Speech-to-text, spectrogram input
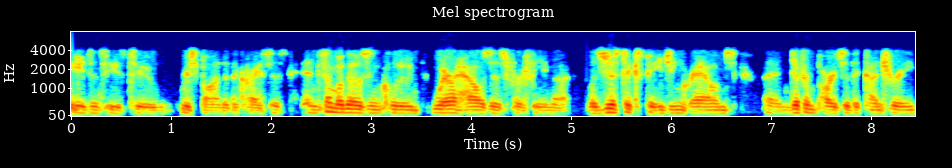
agencies to respond to the crisis. And some of those include warehouses for FEMA, logistic staging grounds in different parts of the country,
